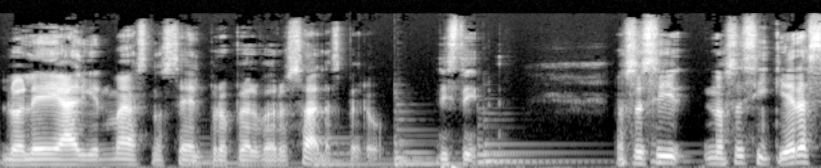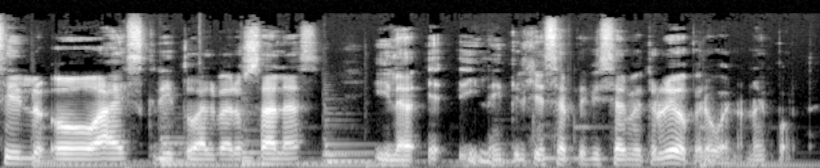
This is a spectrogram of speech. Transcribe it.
lo lee alguien más, no sé, el propio Álvaro Salas, pero distinto. No sé si, no sé siquiera si lo ha escrito Álvaro Salas y la, y la inteligencia artificial me troleó, pero bueno, no importa.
